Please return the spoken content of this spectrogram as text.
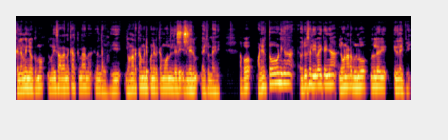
കല്യാണം കഴിഞ്ഞ് നോക്കുമ്പോൾ നമ്മൾ ഈ സാധാരണക്കാർക്ക് ഇതുണ്ടല്ലോ ഈ ലോൺ അടക്കാൻ വേണ്ടി പണിയെടുക്കാൻ പോകുന്ന ഒരു ഇതിലേനും ലൈഫ് ഉണ്ടായിന് അപ്പോൾ പണിയെടുത്തോണ്ട് ഇങ്ങനെ ഒരു ദിവസം ലീവായി കഴിഞ്ഞാൽ ലോൺ അവിടെ വീണോ എന്നുള്ളൊരു ഇതിലായി പോയി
